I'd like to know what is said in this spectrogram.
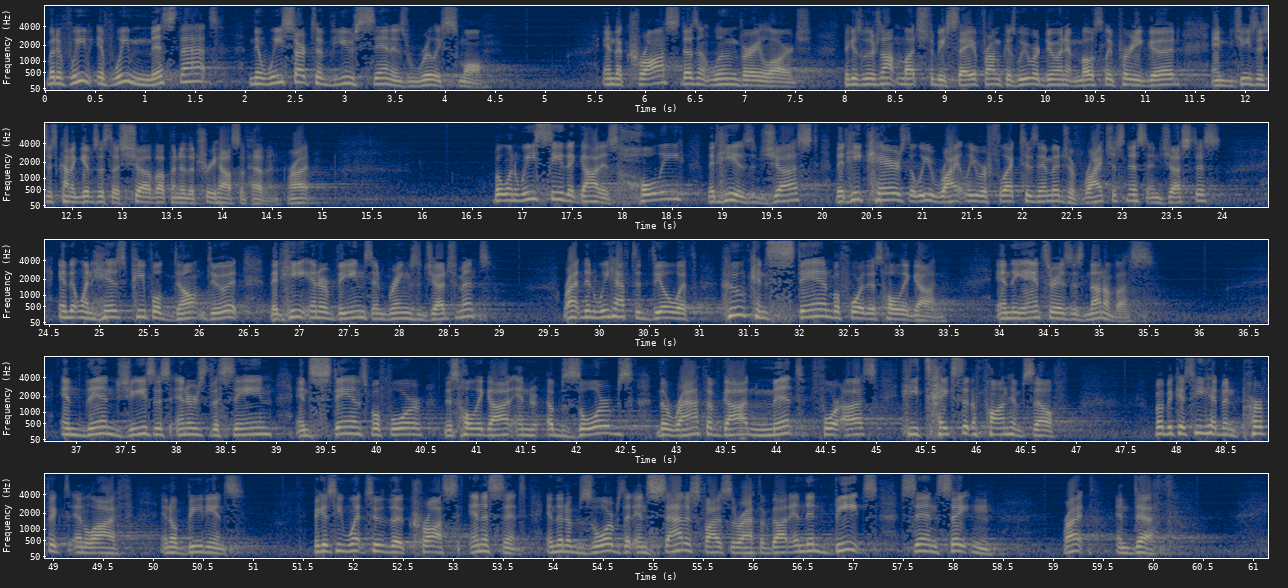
But if we, if we miss that, then we start to view sin as really small. And the cross doesn't loom very large because there's not much to be saved from because we were doing it mostly pretty good, and Jesus just kind of gives us a shove up into the treehouse of heaven, right? But when we see that God is holy, that He is just, that He cares that we rightly reflect His image of righteousness and justice, and that when His people don't do it, that He intervenes and brings judgment, right? Then we have to deal with who can stand before this holy God. And the answer is, is none of us. And then Jesus enters the scene and stands before this holy God and absorbs the wrath of God meant for us. He takes it upon himself. But because he had been perfect in life and obedience, because he went to the cross innocent and then absorbs it and satisfies the wrath of God and then beats sin, Satan, right? And death.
